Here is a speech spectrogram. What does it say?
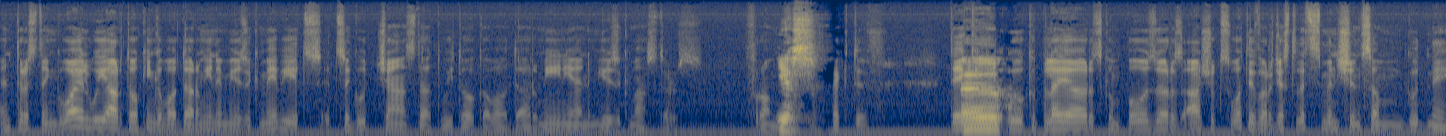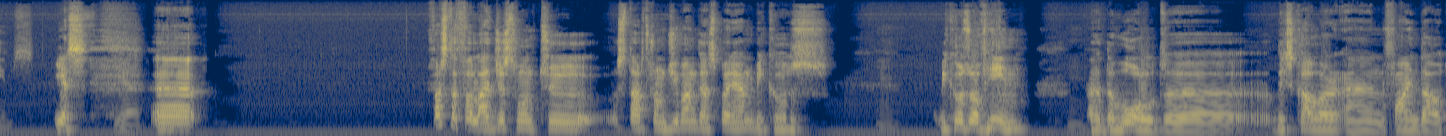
interesting. While we are talking about the Armenian music, maybe it's it's a good chance that we talk about the Armenian music masters from Yes. perspective. Taking Uh, book players, composers, ashuks, whatever. Just let's mention some good names. Yes. Yeah. First of all, I just want to start from Jivan Gasparyan because because of him, uh, the world uh, discover and find out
